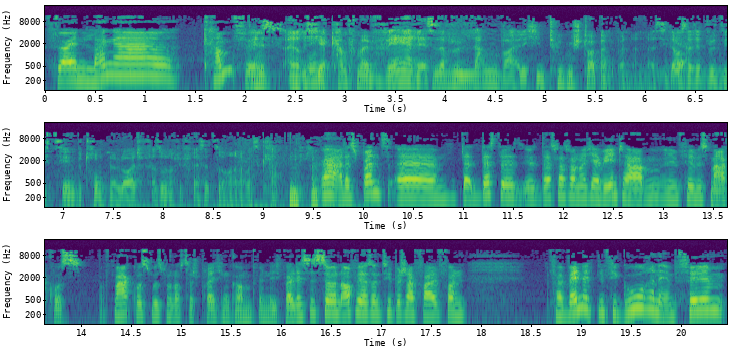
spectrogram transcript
für ein langer Kampf Wenn ist. es ein richtiger Kampf mal wäre, es ist einfach nur langweilig. Die Typen stolpern übereinander. Es sieht aus, Ja. als würden sich zehn betrunkene Leute versuchen, auf die Fresse zu hauen, aber es klappt nicht. Ja, das spannend. Äh, das, das, was wir noch nicht erwähnt haben in dem Film ist Markus. Auf Markus müssen wir noch zu sprechen kommen, finde ich. Weil das ist so ein, auch wieder so ein typischer Fall von verwendeten Figuren im Film,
